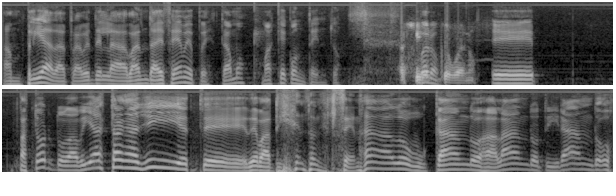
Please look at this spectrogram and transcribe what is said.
ampliada a través de la banda FM, pues estamos más que contentos. Así Bueno. es, qué bueno. Eh, Pastor, todavía están allí este, debatiendo en el Senado, buscando, jalando, tirando,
